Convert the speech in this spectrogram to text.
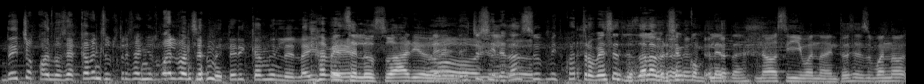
De hecho, cuando se acaben sus tres años, vuélvanse a meter y cámbienle la IP. Cámbiense el usuario, güey. No, de hecho, si le dan submit cuatro veces, les da la versión completa. No, sí, bueno, entonces, bueno,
